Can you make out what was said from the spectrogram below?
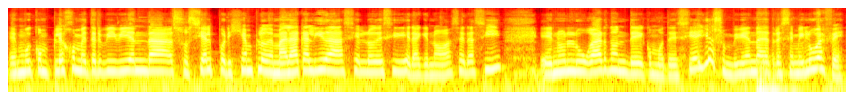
Es muy complejo meter vivienda social, por ejemplo, de mala calidad, si él lo decidiera, que no va a ser así, en un lugar donde, como te decía yo, son viviendas de 13.000 UF.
